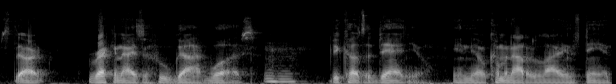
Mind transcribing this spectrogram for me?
start recognizing who God was mm-hmm. because of Daniel and you know coming out of the lion's den.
